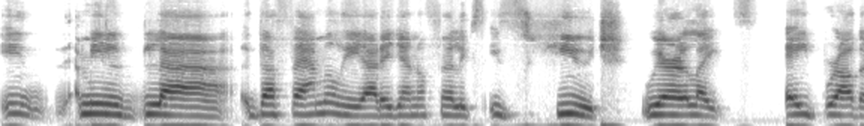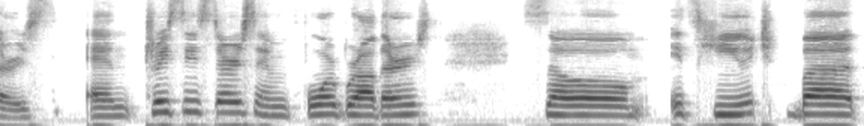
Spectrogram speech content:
in I mean la the family Arellano Felix is huge. We are like eight brothers and three sisters and four brothers, so it's huge. But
